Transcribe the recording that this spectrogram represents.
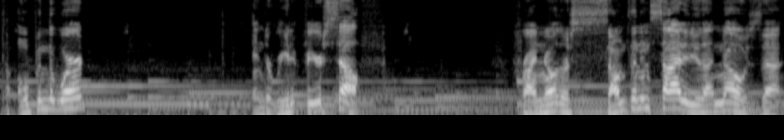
to open the Word and to read it for yourself. For I know there's something inside of you that knows that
